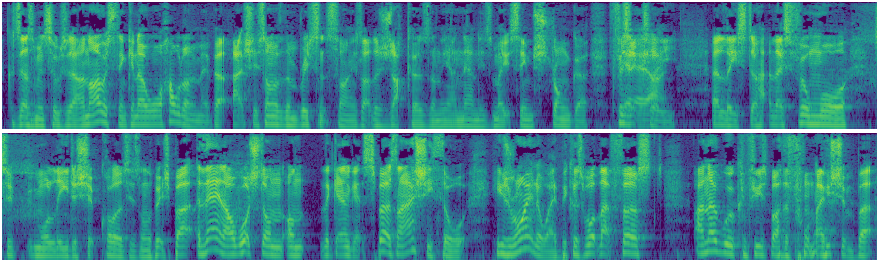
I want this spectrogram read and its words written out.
because it hasn't been sorted out. And I was thinking, oh well, hold on a minute. But actually, some of them recent signings like the Xhakas and the Ananis may seem stronger physically. At least, uh, they feel more to more leadership qualities on the pitch. But then I watched on, on the game against Spurs, and I actually thought he's right in a way because what that first, I know we were confused by the formation, but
